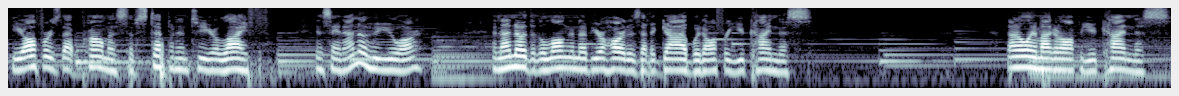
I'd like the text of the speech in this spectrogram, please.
He offers that promise of stepping into your life and saying, I know who you are. And I know that the longing of your heart is that a God would offer you kindness. Not only am I going to offer you kindness,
